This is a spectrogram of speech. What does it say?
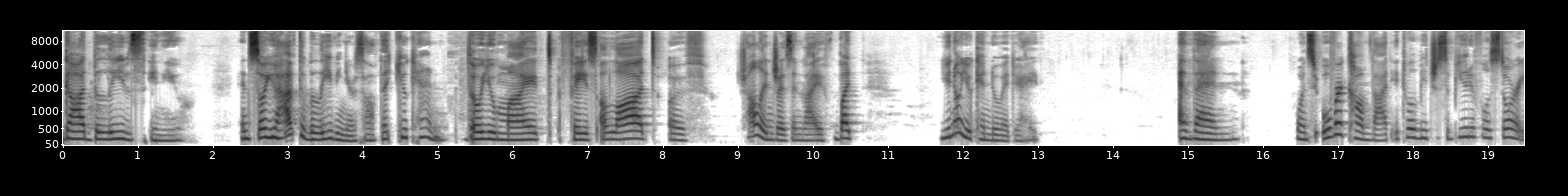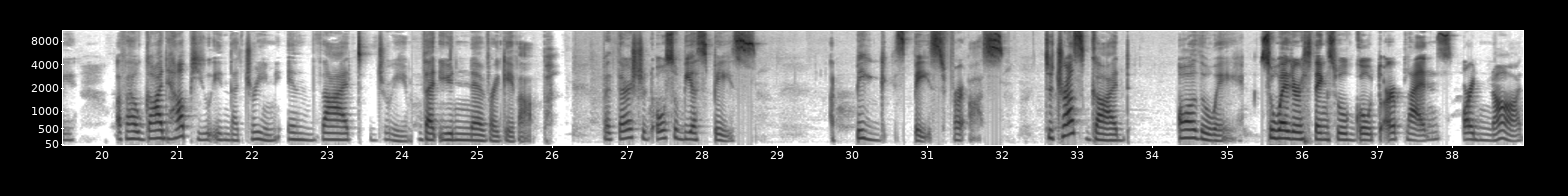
God believes in you. And so you have to believe in yourself that you can. Though you might face a lot of challenges in life, but you know you can do it, right? And then once you overcome that, it will be just a beautiful story of how God helped you in that dream, in that dream that you never gave up. But there should also be a space big space for us to trust God all the way. So, whether things will go to our plans or not,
